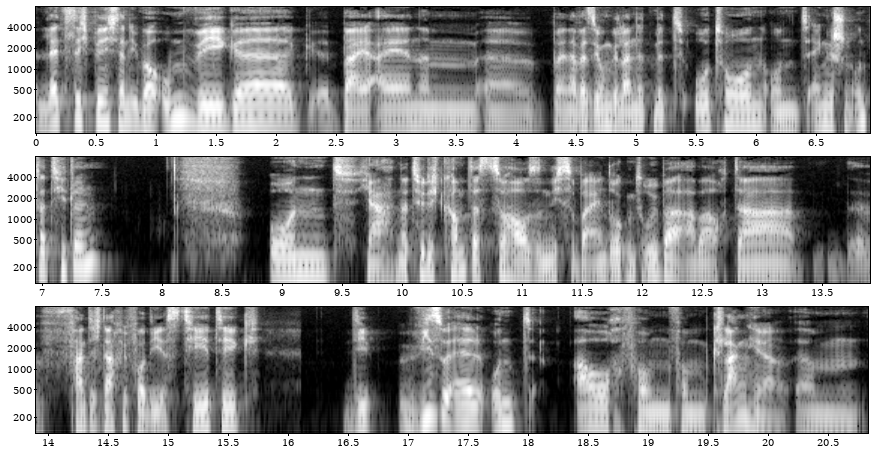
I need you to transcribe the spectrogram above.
letztlich bin ich dann über Umwege bei einem äh, bei einer Version gelandet mit O-Ton und englischen Untertiteln. Und ja, natürlich kommt das zu Hause nicht so beeindruckend rüber, aber auch da äh, fand ich nach wie vor die Ästhetik, die visuell und auch vom vom Klang her ähm,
